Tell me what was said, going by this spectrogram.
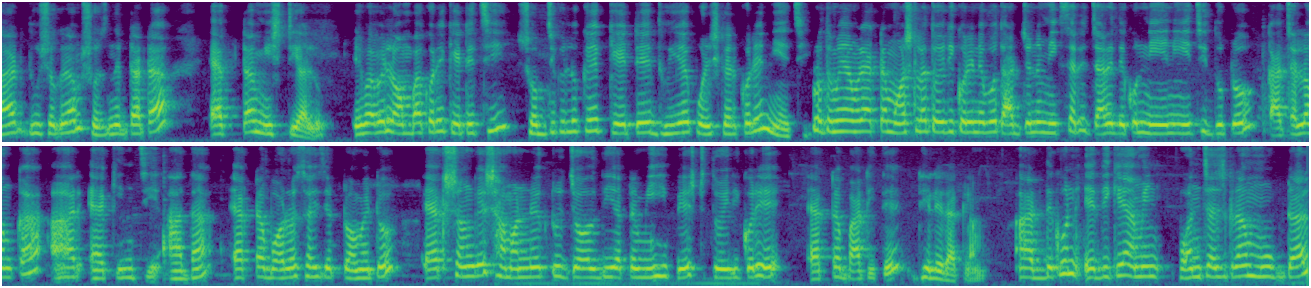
আর দুশো গ্রাম সজনের ডাটা, একটা মিষ্টি আলু। এভাবে লম্বা করে কেটেছি, সবজিগুলোকে কেটে ধুয়ে পরিষ্কার করে নিয়েছি। প্রথমে আমরা একটা মশলা তৈরি করে নেব, তার জন্য মিক্সারের জারে দেখুন নিয়ে নিয়েছি দুটো কাঁচা লঙ্কা আর এক ইঞ্চি আদা, একটা বড় সাইজের টমেটো, একসঙ্গে সামান্য একটু জল দিয়ে একটা মিহি পেস্ট তৈরি করে একটা বাটিতে ঢেলে রাখলাম। আর দেখুন এদিকে আমি পঞ্চাশ গ্রাম মুগ ডাল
